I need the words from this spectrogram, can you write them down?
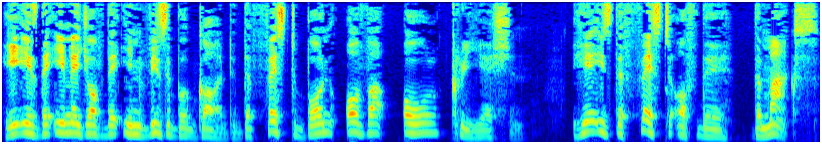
He is the image of the invisible God, the firstborn over all creation. Here is the first of the, the marks.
